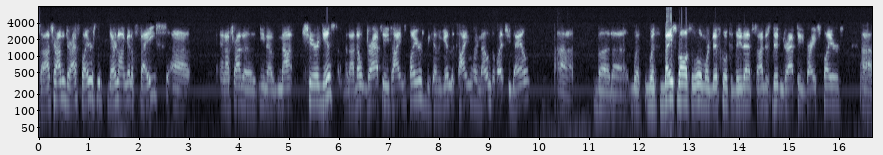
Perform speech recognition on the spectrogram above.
so I try to draft players that they're not going to face, uh, and I try to, you know, not cheer against them. And I don't draft any Titans players because, again, the Titans are known to let you down. Uh, but uh, with with baseball, it's a little more difficult to do that. So I just didn't draft any Braves players. Uh,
